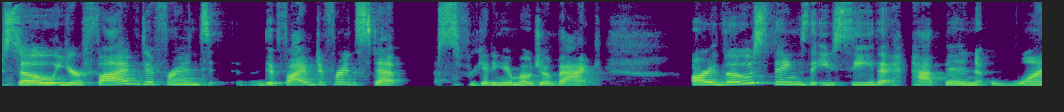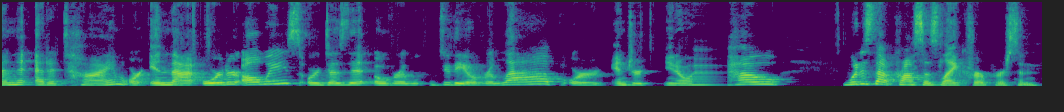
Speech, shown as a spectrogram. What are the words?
So your five different the five different steps for getting your mojo back. Are those things that you see that happen one at a time or in that order always? Or does it over do they overlap or inter, you know, how what is that process like for a person?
